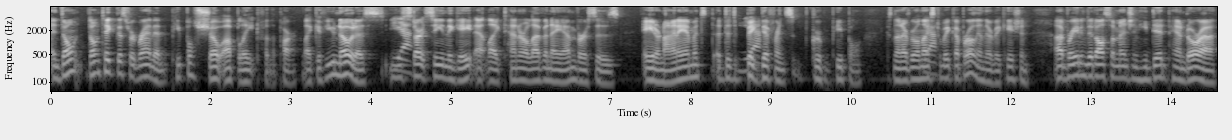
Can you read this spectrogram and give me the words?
and don't don't take this for granted. People show up late for the park. Like if you notice, you Yeah. start seeing the gate at like ten or eleven a.m. versus eight or nine a.m. It's, it's a big Yeah. difference group of people because not everyone likes Yeah. to wake up early on their vacation. Uh, Braden did also mention he did Pandora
